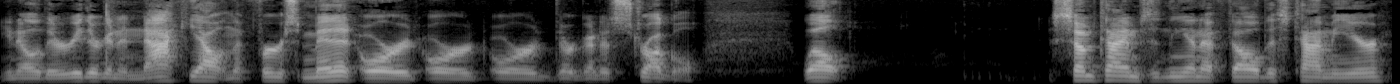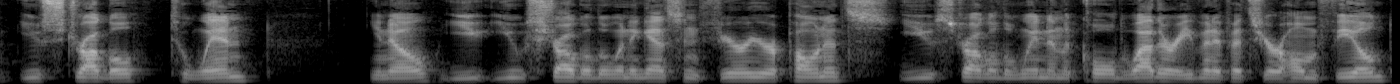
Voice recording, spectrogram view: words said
You know, they're either going to knock you out in the first minute or or or they're going to struggle. Well, sometimes in the NFL this time of year, you struggle to win. You know, you, you struggle to win against inferior opponents. You struggle to win in the cold weather, even if it's your home field.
